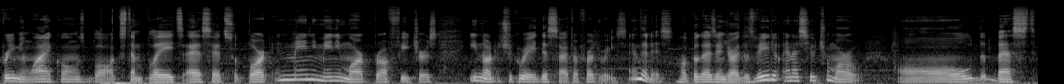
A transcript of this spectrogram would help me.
premium icons, blogs, templates, assets, support, and many many more pro features in order to create the site of your dreams. And it is. Hope you guys enjoyed this video and I see you tomorrow. All the best.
